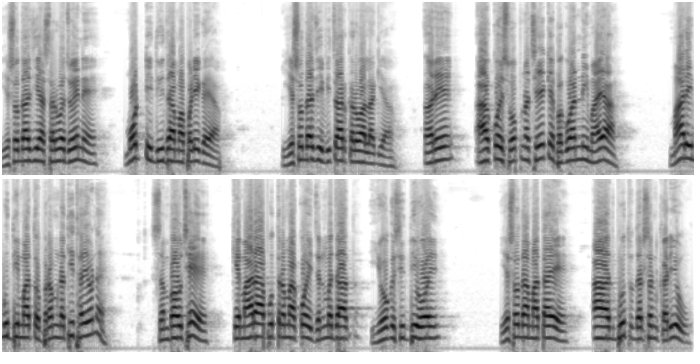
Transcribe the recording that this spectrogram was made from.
યશોદાજી આ સર્વ જોઈને મોટી દ્વિધામાં પડી ગયા. યશોદાજી વિચાર કરવા લાગ્યા, અરે, આ કોઈ સ્વપ્ન છે કે ભગવાનની માયા? મારી બુદ્ધિમાં તો ભ્રમ નથી થયો ને? સંભવ છે કે મારા પુત્રમાં કોઈ જન્મજાત યોગ સિદ્ધિ હોય? યશોદા માતાએ આ અદ્ભુત દર્શન કર્યું.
